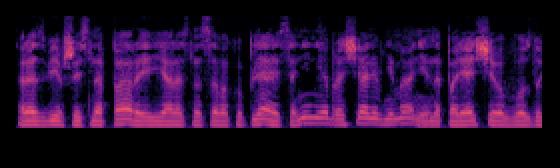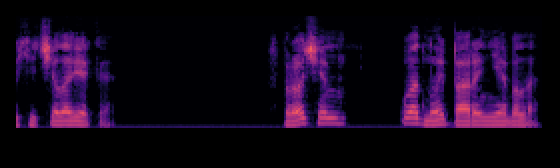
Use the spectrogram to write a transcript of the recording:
Разбившись на пары и яростно совокупляясь, они не обращали внимания на парящего в воздухе человека — Впрочем, у одной пары не было.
